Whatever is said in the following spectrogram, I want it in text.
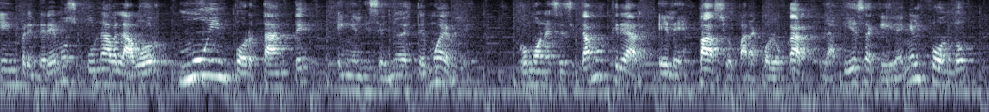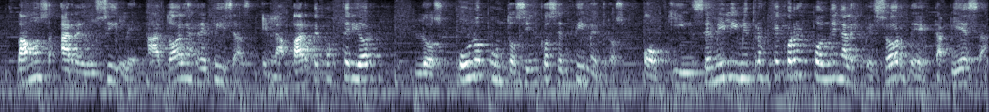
emprenderemos una labor muy importante en el diseño de este mueble. Como necesitamos crear el espacio para colocar la pieza que irá en el fondo, vamos a reducirle a todas las repisas en la parte posterior los 1.5 centímetros o 15 milímetros que corresponden al espesor de esta pieza.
